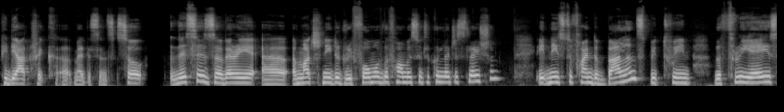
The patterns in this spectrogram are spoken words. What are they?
pediatric uh, medicines. So this is a very uh, a much needed reform of the pharmaceutical legislation. It needs to find a balance between the three A's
